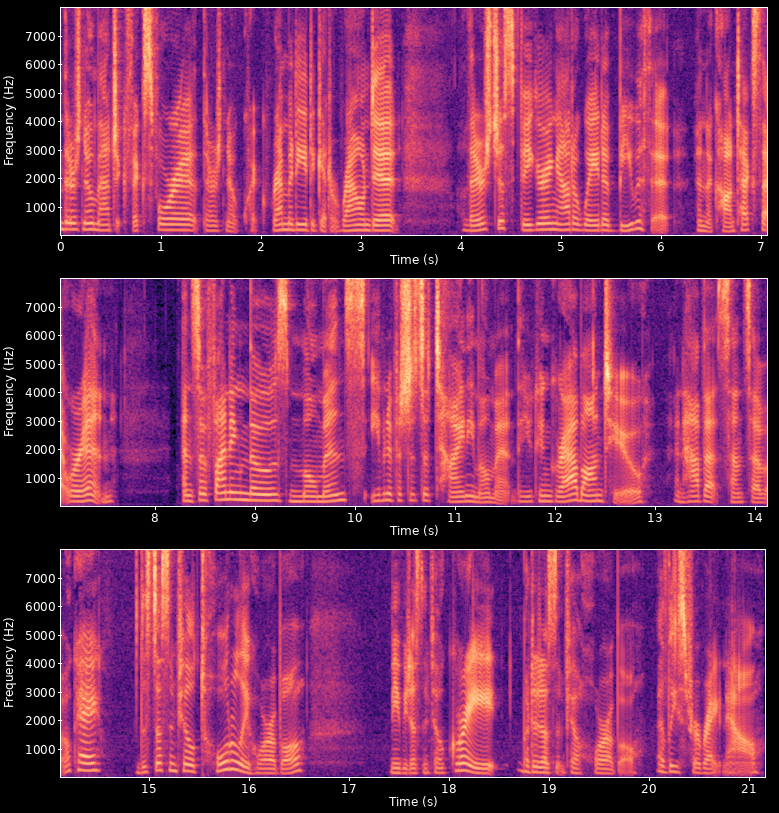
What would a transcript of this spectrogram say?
there's no magic fix for it, there's no quick remedy to get around it. There's just figuring out a way to be with it in the context that we're in. And so finding those moments, even if it's just a tiny moment that you can grab onto and have that sense of, okay, this doesn't feel totally horrible. Maybe doesn't feel great, but it doesn't feel horrible, at least for right now.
